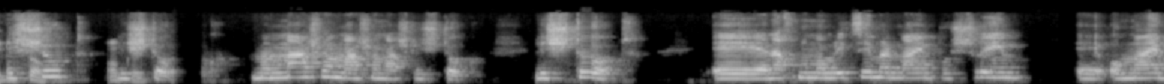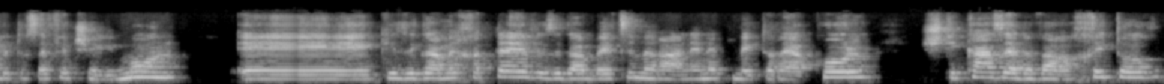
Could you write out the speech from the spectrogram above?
לשתוק. פשוט אוקיי. לשתוק ממש ממש ממש לשתוק. לשתות. אה, אנחנו ממליצים על מים פושרים אה, או מים בתוספת של לימון, אה, כי זה גם מחטא וזה גם בעצם מרענן את מיתרי הקול, שתיקה זה הדבר הכי טוב,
